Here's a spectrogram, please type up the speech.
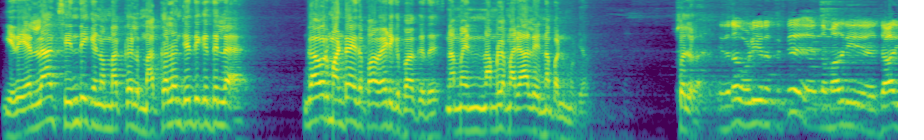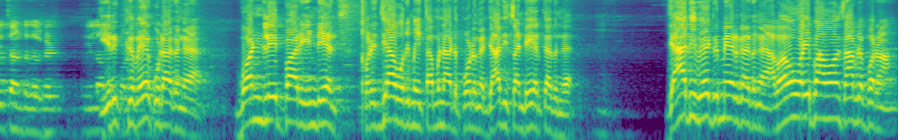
இதையெல்லாம் சிந்திக்கணும் மக்கள். மக்களும் சிந்திக்கிறது இல்லை கவர்மெண்ட்டும் இதை பா வேடிக்கை பார்க்குது. நம்ம நம்மள மாதிரி ஆள் என்ன பண்ண முடியும்? சொல்லுங்க. இதெல்லாம் ஒழியறதுக்கு இந்த மாதிரி ஜாதி சான்றிதழ்கள் இருக்கவே கூடாதுங்க. ஒன்லி ஃபார் இந்தியன்ஸ் பிரஜா உரிமை தமிழ்நாடு போடுங்க. ஜாதி சண்டையே இருக்காதுங்க. ஜாதி வேற்றுமையே இருக்காதுங்க. அவன் உழைப்பான் அவன் சாப்பிட போறான்.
